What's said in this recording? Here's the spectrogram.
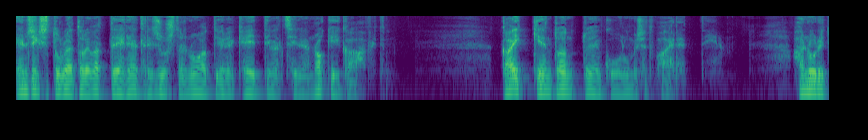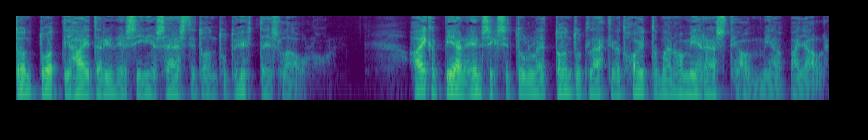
Ensiksi tulleet olivat tehneet risusta nuotion ja keittivät sinne nokikahvit. Kaikkien tonttujen kuulumiset vaihdettiin. Hanuritonttu otti haitarin esiin ja säästi tontut yhteislauluun. Aika pian ensiksi tulleet tontut lähtivät hoitamaan omia rästihommiaan pajalle.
